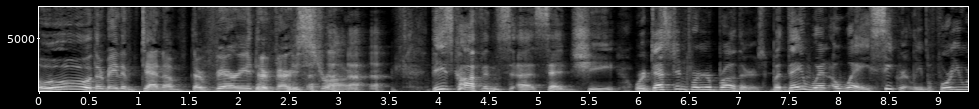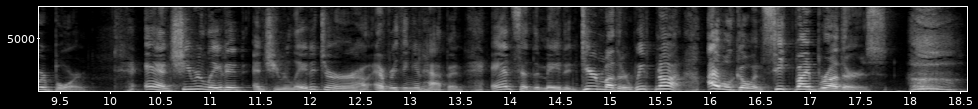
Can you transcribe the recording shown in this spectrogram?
Ooh, they're made of denim. They're very, they're very strong. These coffins, uh, said she, were destined for your brothers, but they went away secretly before you were born. And she related, and she related to her how everything had happened. And said the maiden, "Dear mother, weep not. I will go and seek my brothers."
